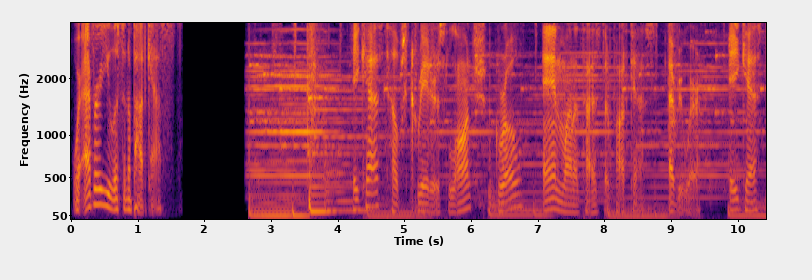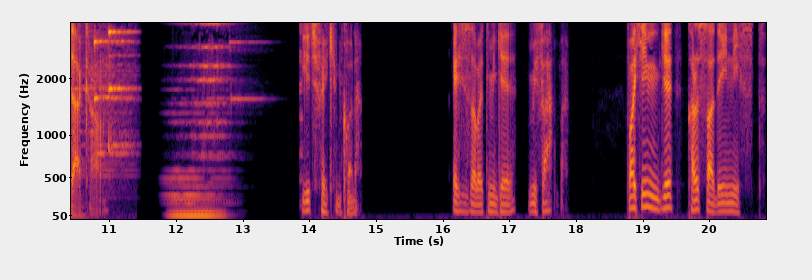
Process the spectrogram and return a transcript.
wherever you listen to podcasts. ACAST helps creators launch, grow, and monetize their podcasts everywhere. ACAST.com. هیچ فکر می‌کنم الیزابت میگه می‌فهمم وایکینگ میگه کار ساده ای نیست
